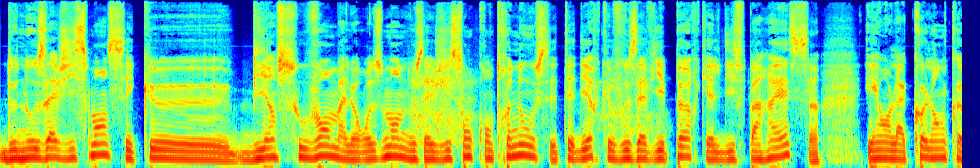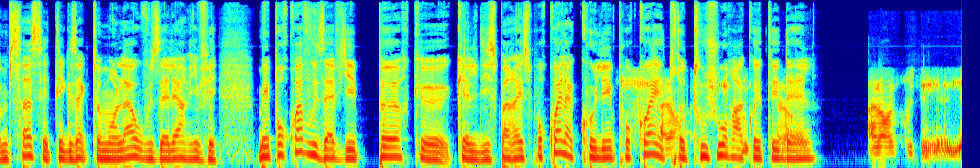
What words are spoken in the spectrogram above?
de nos agissements, c'est que bien souvent, malheureusement, nous agissons contre nous. C'est-à-dire que vous aviez peur qu'elle disparaisse, et en la collant comme ça, c'est exactement là où vous allez arriver. Mais pourquoi vous aviez peur que qu'elle disparaisse Pourquoi la coller? Pourquoi être Alors, toujours à côté d'elle Alors écoutez,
